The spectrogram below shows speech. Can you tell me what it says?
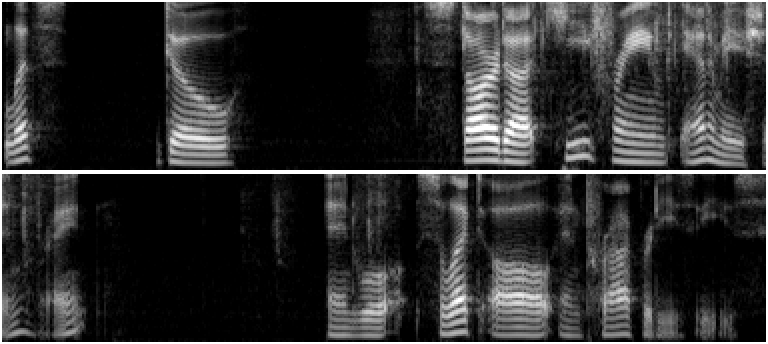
let's go star.keyframed animation, right? And we'll select all and properties these.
